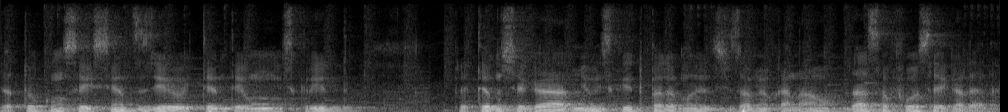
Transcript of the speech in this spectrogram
já estou com 681 inscritos, pretendo chegar a mil inscritos para monetizar meu canal, dá essa força aí, galera.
